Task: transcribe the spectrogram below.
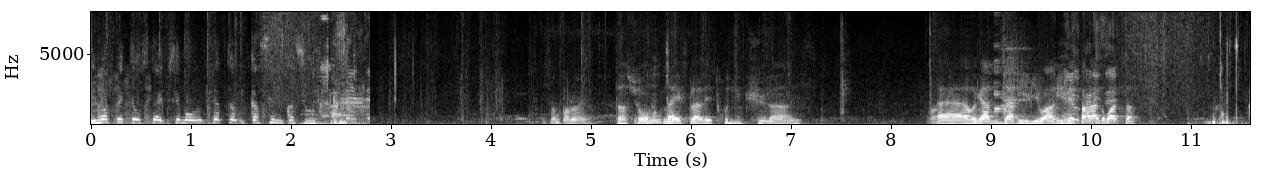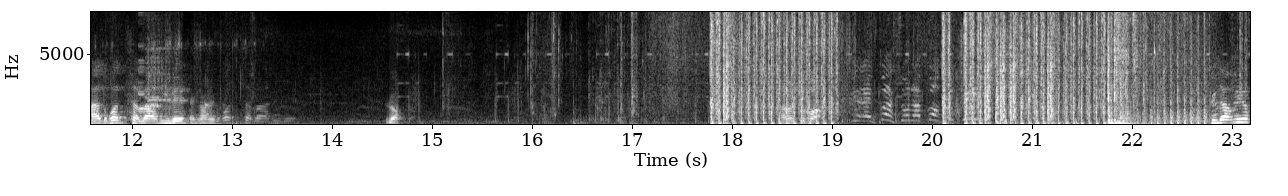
Il m'a Ouais, pété au ouais, snipe. C'est bon, faites. Cassez-vous, cassez-vous. Ils sont pas loin. hein. Attention, Ils vont snipe, là, les trous du cul, là. ils- Euh, regarde, ils arrivent, ils vont arriver par la droite. À droite, ça va arriver. Ils arrivent. Là. Ah ouais, je vois. Tirez pas sur la porte Plus d'armure.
